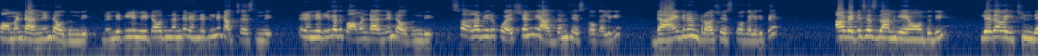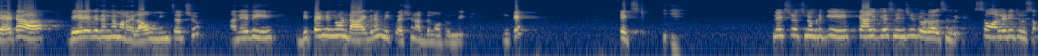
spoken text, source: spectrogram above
కామన్ టాంజెంట్ అవుతుంది. రెండిట్లని మీట్ అవుతుంది అంటే రెండిట్లని టచ్ చేస్తుంది. రెండిట్లకి అది కామన్ టాంజెంట్ అవుతుంది. సో అలా మీరు క్వశ్చన్ని అర్థం చేసుకోగలిగి డయాగ్రామ్ డ్రా చేసుకోగలిగితే ఆ వెటిసెస్ దానికి ఏమవుతుంది? లేదా ఇచ్చిన డేటా వేరే విధంగా మనం ఎలా ఊహించవచ్చు అనేది డిపెండింగ్ ఆన్ డయాగ్రామ్ మీ క్వశ్చన్ అర్థమవుతుంది. ఓకే? నెక్స్ట్. నెక్స్ట్ వచ్చినప్పటికి క్యాలిక్యులేషన్ నుంచి చూడవలసింది. సో ఆల్రెడీ చూసాం.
